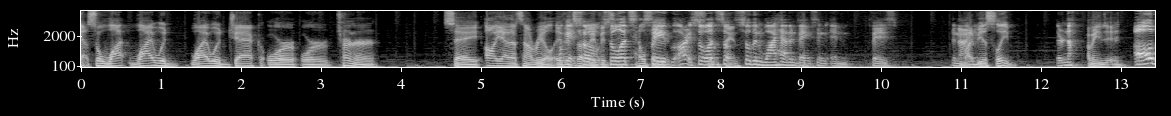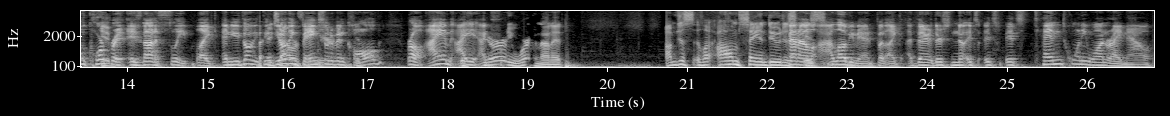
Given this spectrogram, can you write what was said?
Yeah. So why why would why would Jack or or Turner say, oh yeah, that's not real? If Okay, so so let's helping- say all right. So let's so, what I'm saying? so then why haven't Banks and, and FaZe denied? might it? be asleep. They're not. I mean, it, all of corporate is not asleep. Like, and you don't think you don't think Banks would have been called, bro? I am. I. I you're already working on it. I'm just like all I'm saying, dude, is, I, is I love you, man. But like, there, there's no. It's it's it's 10:21 right now,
